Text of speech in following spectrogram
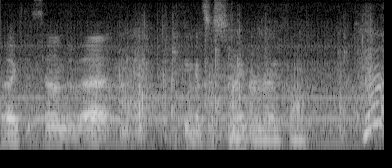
I like the sound of that. I think it's a sniper rifle. Hmm.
